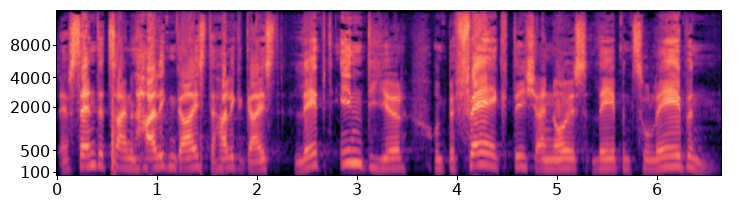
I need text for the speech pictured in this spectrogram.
er sendet seinen Heiligen Geist, der Heilige Geist lebt in dir und befähigt dich, ein neues Leben zu leben.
